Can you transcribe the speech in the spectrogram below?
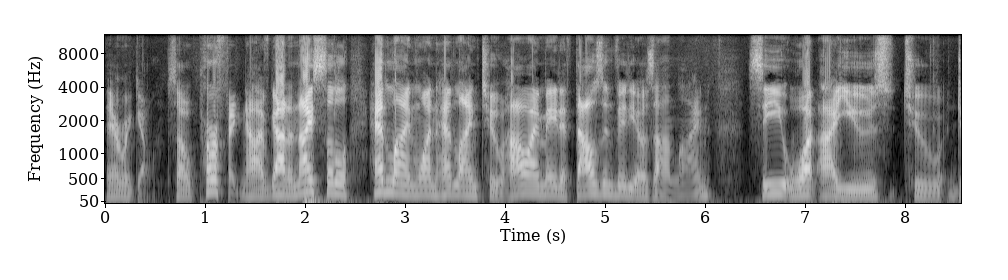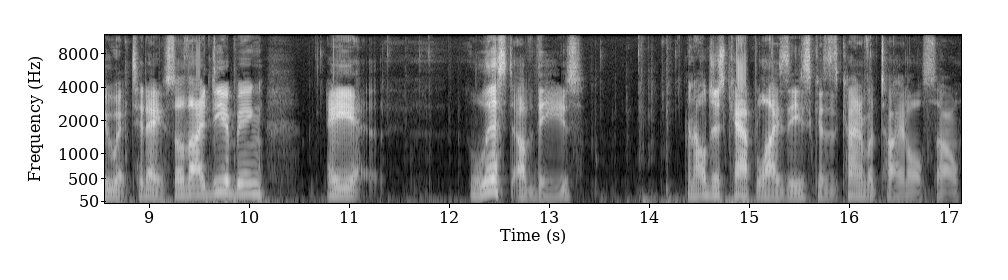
There we go. So perfect. Now I've got a nice little headline one, headline two. How I made a thousand videos online. See what I use to do it today. So the idea being a list of these and I'll just capitalize these because it's kind of a title. So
